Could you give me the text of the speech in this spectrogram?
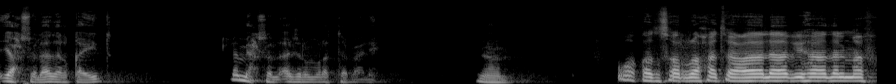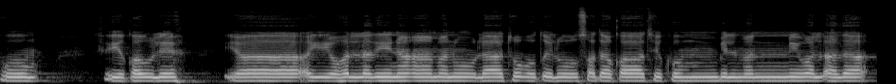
يحصل هذا القيد لم يحصل الاجر المرتب عليه. نعم. وقد صرح تعالى بهذا المفهوم في قوله يا أيها الذين آمنوا لا تبطلوا صدقاتكم بالمن والأذى.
